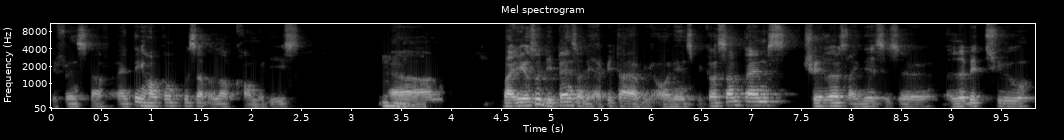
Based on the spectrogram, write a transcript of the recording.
different stuff. I think Hong Kong puts up a lot of comedies. Mm-hmm. Um, but it also depends on the appetite of the audience because sometimes trailers like this is a, a little bit too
